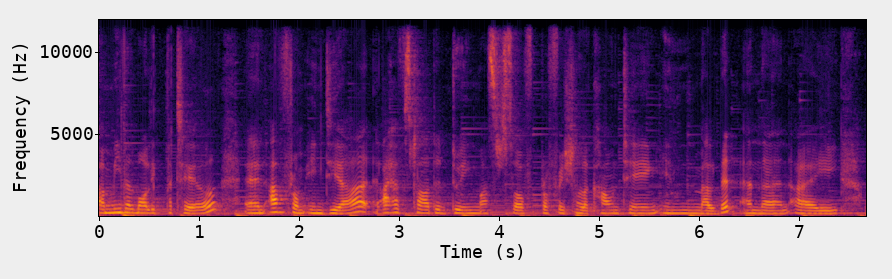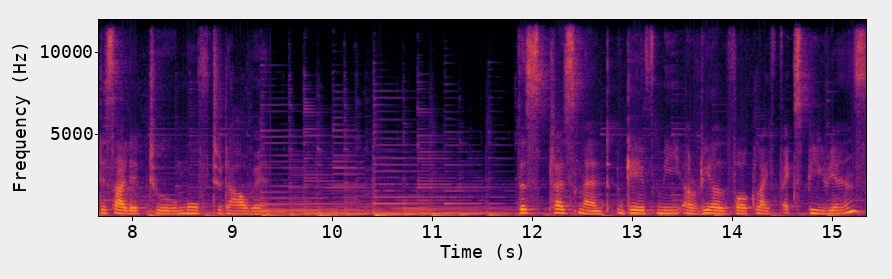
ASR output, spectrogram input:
I'm Meenal Malik Patel and I'm from India. I have started doing Masters of Professional Accounting in Melbourne and then I decided to move to Darwin. This placement gave me a real work-life experience.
